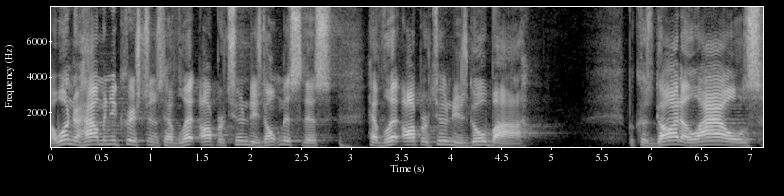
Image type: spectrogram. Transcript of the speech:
I wonder how many Christians have let opportunities, don't miss this, have let opportunities go by because God allows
